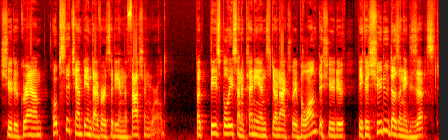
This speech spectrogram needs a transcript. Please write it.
Shudu Graham, hopes to champion diversity in the fashion world. But these beliefs and opinions don't actually belong to Shudu because Shudu doesn't exist.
